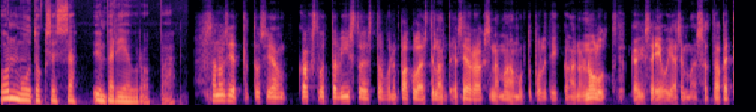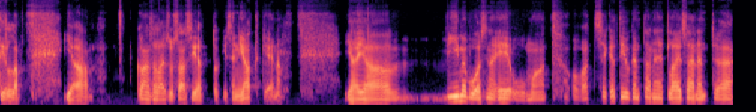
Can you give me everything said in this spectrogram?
on muutoksessa ympäri Eurooppaa. Sanoisin, että tosiaan 2015 vuoden pakolaistilanteen seurauksena maahanmuuttopolitiikkahan on ollut kaikissa EU-jäsenmaissa tapetilla ja kansalaisuusasiat toki sen jatkeena. Ja, ja viime vuosina EU-maat ovat sekä tiukentaneet lainsäädäntöä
